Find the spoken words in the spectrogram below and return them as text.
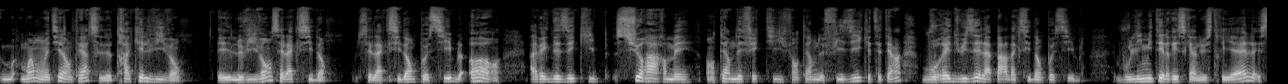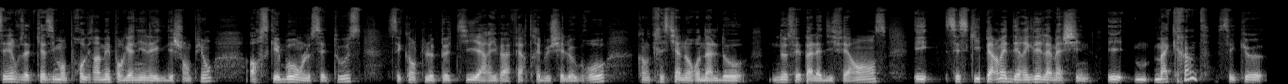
moi, mon métier dans le théâtre, c'est de traquer le vivant. Et le vivant, c'est l'accident. C'est l'accident possible. Or, avec des équipes surarmées en termes d'effectifs, en termes de physique, etc., vous réduisez la part d'accident possible. Vous limitez le risque industriel, c'est-à-dire vous êtes quasiment programmé pour gagner la Ligue des Champions. Or, ce qui est beau, on le sait tous, c'est quand le petit arrive à faire trébucher le gros, quand Cristiano Ronaldo ne fait pas la différence, et c'est ce qui permet de dérégler la machine. Et ma crainte, c'est que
